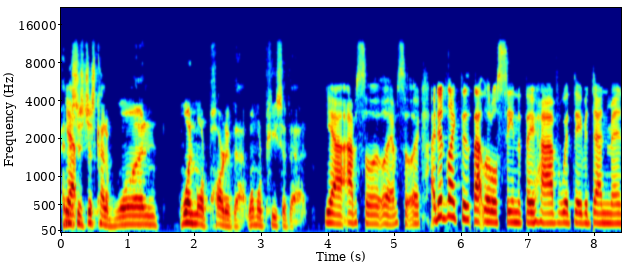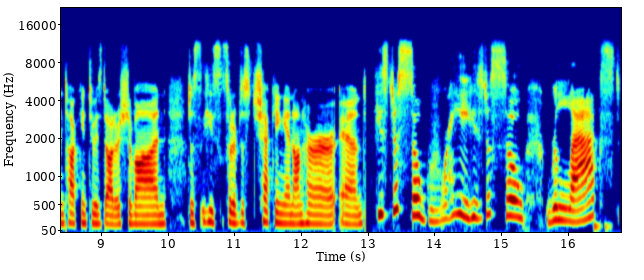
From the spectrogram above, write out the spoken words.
And this is just kind of one one more part of that, one more piece of that. Yeah, absolutely, absolutely. I did like the, that little scene that they have with David Denman talking to his daughter Siobhan. Just he's sort of just checking in on her, and he's just so great. He's just so relaxed,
